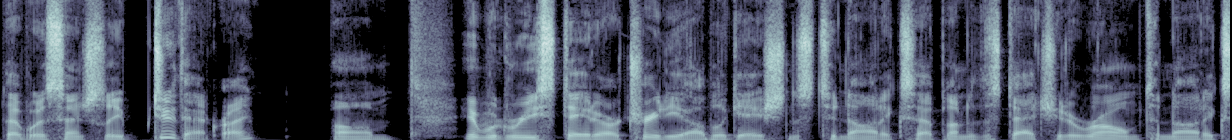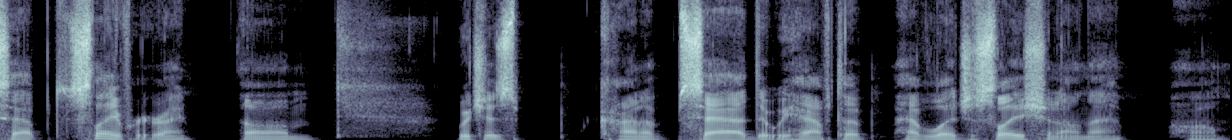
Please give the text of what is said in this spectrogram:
that would essentially do that, right? Um, it would restate our treaty obligations to not accept, under the Statute of Rome, to not accept slavery, right? Um, which is kind of sad that we have to have legislation on that. Um,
